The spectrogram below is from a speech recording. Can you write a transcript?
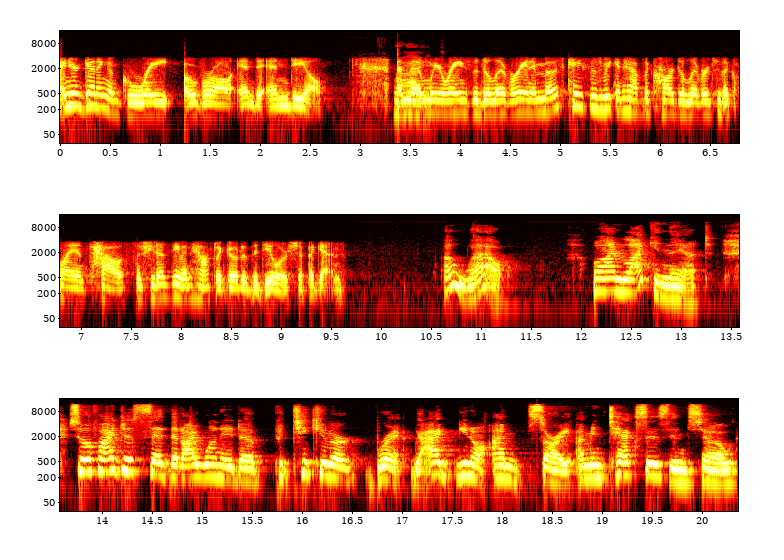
and you're getting a great overall end-to-end deal. And then we arrange the delivery, and in most cases, we can have the car delivered to the client's house, so she doesn't even have to go to the dealership again. Oh, wow. Well, I'm liking that. So if I just said that I wanted a particular brand, I, you know, I'm sorry, I'm in Texas, and so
